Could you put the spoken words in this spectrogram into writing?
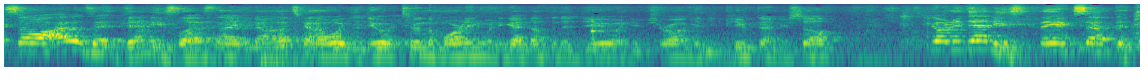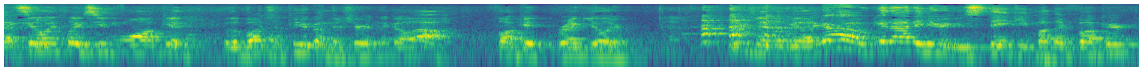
So I was at Denny's last night. You know, that's kind of what you do at 2 in the morning when you got nothing to do and you're drunk and you puked on yourself. Go to Denny's, they accept it. That's the only place you can walk in with a bunch of puke on their shirt and they go, ah, fuck it, regular. Usually they'll be like, oh, get out of here, you stinky motherfucker.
